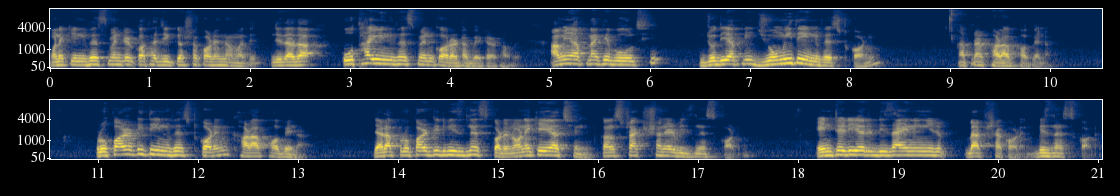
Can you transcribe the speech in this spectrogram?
অনেক ইনভেস্টমেন্টের কথা জিজ্ঞাসা করেন আমাদের যে, দাদা, কোথায় ইনভেস্টমেন্ট করাটা বেটার হবে? আমি আপনাকে বলছি যদি আপনি জমিতে ইনভেস্ট করেন, আপনার খারাপ হবে না। প্রপার্টিতে ইনভেস্ট করেন, খারাপ হবে না। যারা প্রপার্টির বিজনেস করেন, অনেকেই আছেন কনস্ট্রাকশনের বিজনেস করেন ইন্টেরিয়ার ডিজাইনিংয়ের ব্যবসা করেন বিজনেস করেন।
